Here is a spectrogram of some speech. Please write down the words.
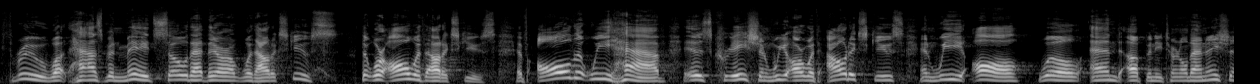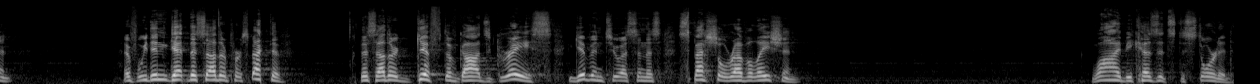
through what has been made so that they are without excuse that we're all without excuse. If all that we have is creation we are without excuse and we all will end up in eternal damnation. If we didn't get this other perspective this other gift of God's grace given to us in this special revelation why? Because it's distorted.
